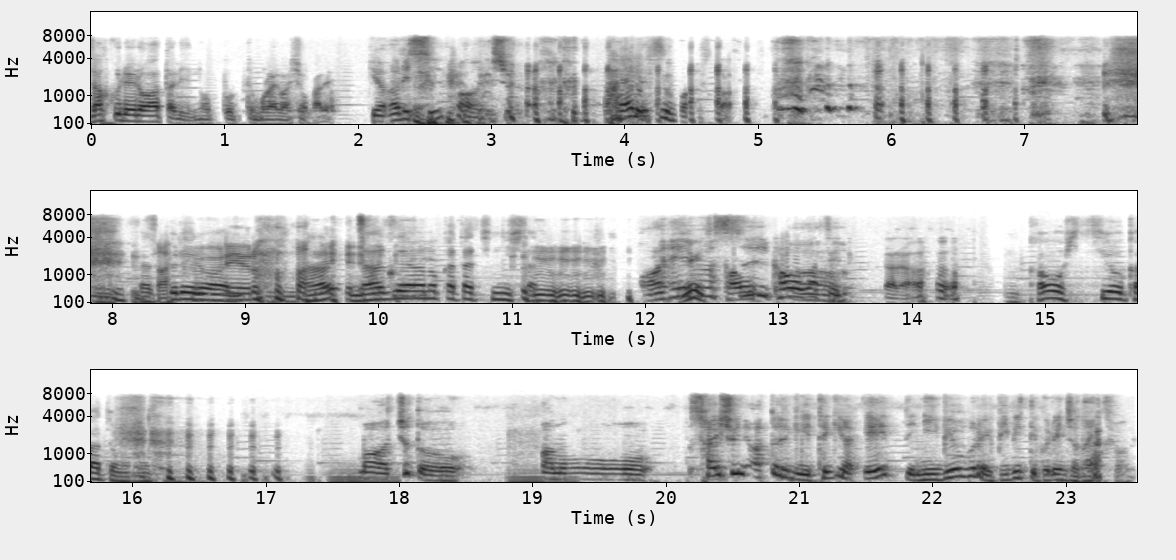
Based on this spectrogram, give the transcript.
ザクレロあたりに乗っ取ってもらいましょうかね。いや、あれスーパーでしょ。あれスーパーですか？ザクレロはザクレロはねななぜあの形にしたうの？んあれ唯はスーパー顔がついてる。から。顔必要かと思います。まあちょっと、あのー最初に会った時敵がえって2秒ぐらいビビってくれんじゃないですかね。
